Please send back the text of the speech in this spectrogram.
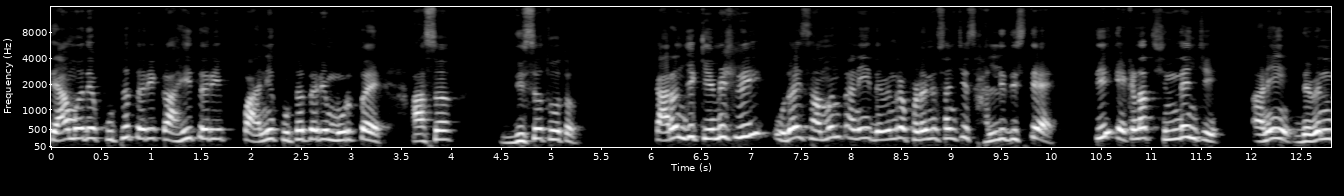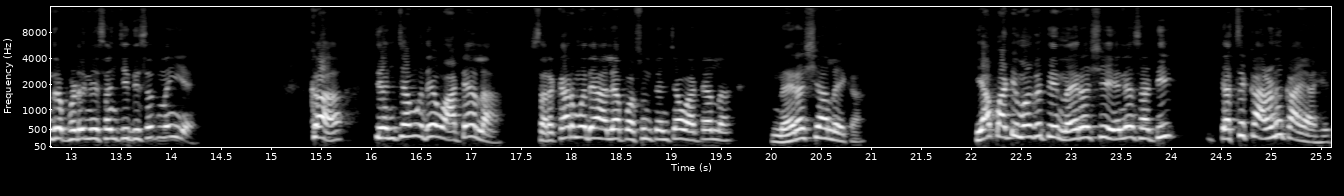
त्यामध्ये कुठंतरी काहीतरी पाणी कुठंतरी मुरतंय असं दिसत होतं. कारण जी केमिस्ट्री उदय सामंत आणि देवेंद्र फडणवीसांची हल्ली दिसते आहे ती एकनाथ शिंदेची आणि देवेंद्र फडणवीसांची दिसत नाही आहे का? त्यांच्यामध्ये वाट्याला सरकारमध्ये आल्यापासून त्यांच्या वाट्याला नैराश्य आलंय का? या पाठीमागं ते नैराश्य येण्यासाठी त्याचे कारण काय आहेत?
